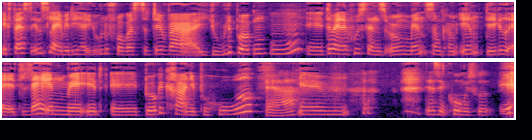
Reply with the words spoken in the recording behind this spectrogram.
Et fast indslag ved de her julefrokoster, det var julebukken. Mm. Øh, det var et af husstandens unge mænd, som kom ind dækket af et lagen med et øh, bukkekranje på hovedet. Ja, Øhm, det har set komisk ud. ja,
